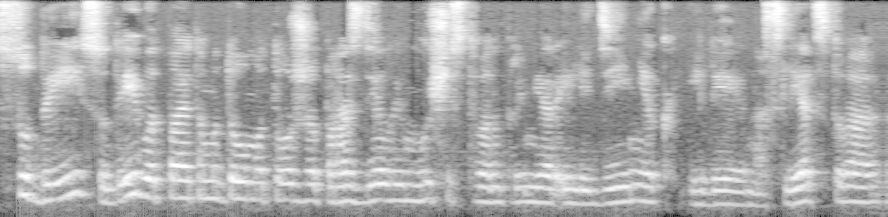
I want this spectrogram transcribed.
суды, суды вот по этому дому тоже по разделу имущества, например, или денег, или наследства.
